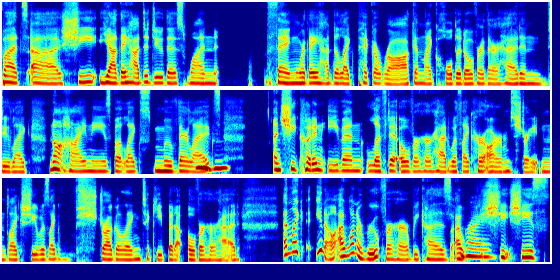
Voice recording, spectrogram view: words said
But uh, she, yeah, they had to do this one thing where they had to like pick a rock and like hold it over their head and do like not high knees, but like move their legs. Mm-hmm. And she couldn't even lift it over her head with like her arms straightened. Like she was like struggling to keep it over her head and like you know i want to root for her because i right. she she's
